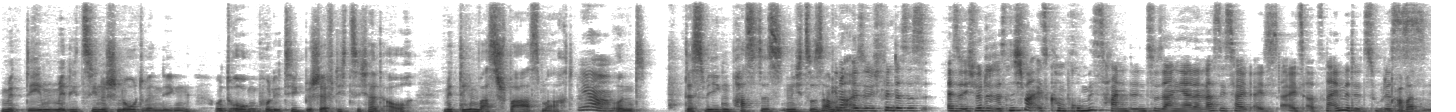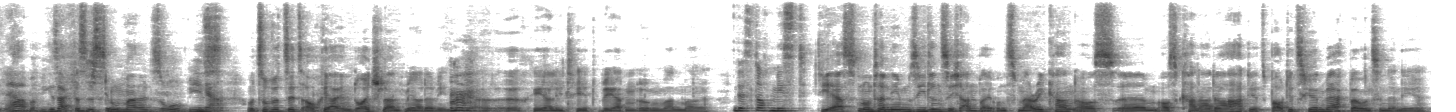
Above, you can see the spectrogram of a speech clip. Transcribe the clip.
mit dem medizinisch Notwendigen und Drogenpolitik beschäftigt sich halt auch mit dem, was Spaß macht. Ja. Und deswegen passt es nicht zusammen. Genau, also ich finde, das ist, also ich würde das nicht mal als Kompromiss handeln, zu sagen, ja, dann lass ich es halt als, als Arzneimittel zu. Das aber ja, aber wie gesagt, das ist nun mal so, wie es Ja. und so wird es jetzt auch ja in Deutschland mehr oder weniger äh, Realität werden irgendwann mal. das ist doch Mist. Die ersten Unternehmen siedeln sich an bei uns. Marican aus ähm, aus Kanada hat jetzt baut jetzt hier ein Werk bei uns in der Nähe.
